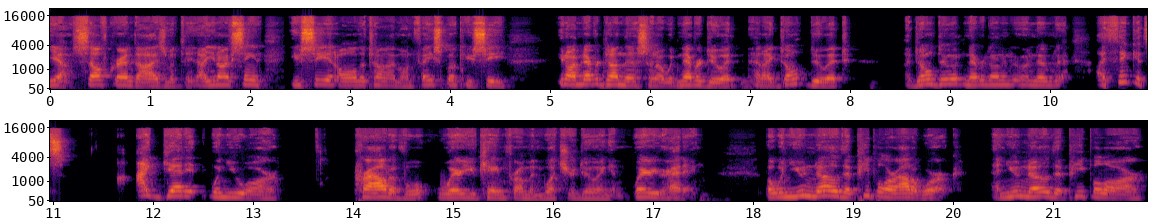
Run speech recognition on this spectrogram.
Yeah self-grandizement Uh, you know i've seen you see it all the time on facebook. You see you know i've never done this and i would never do it and i don't do it. I don't do it never done it never, i think it's i get it when you are proud of where you came from and what you're doing and where you're heading. But when you know that people are out of work and you know that people are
